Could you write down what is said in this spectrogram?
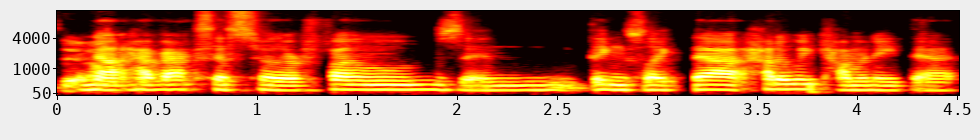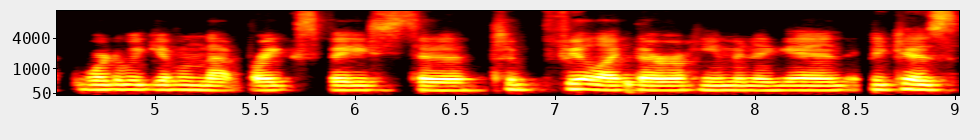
yeah. not have access to their phones and things like that. How do we accommodate that? Where do we give them that break space to, to feel like they're a human again? Because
